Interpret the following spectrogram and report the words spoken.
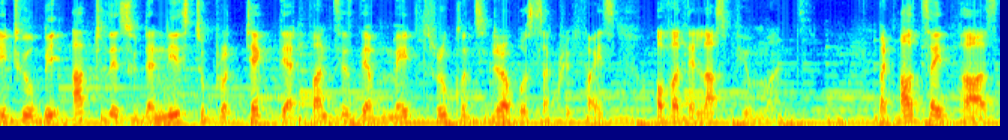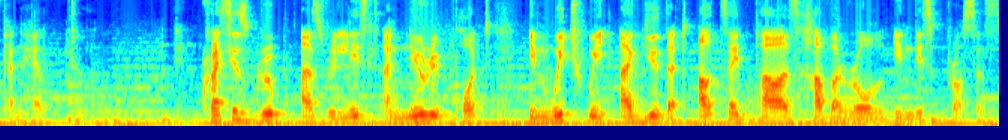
It will be up to the Sudanese to protect the advances they have made through considerable sacrifice over the last few months. But outside powers can help too. Crisis Group has released a new report in which we argue that outside powers have a role in this process.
